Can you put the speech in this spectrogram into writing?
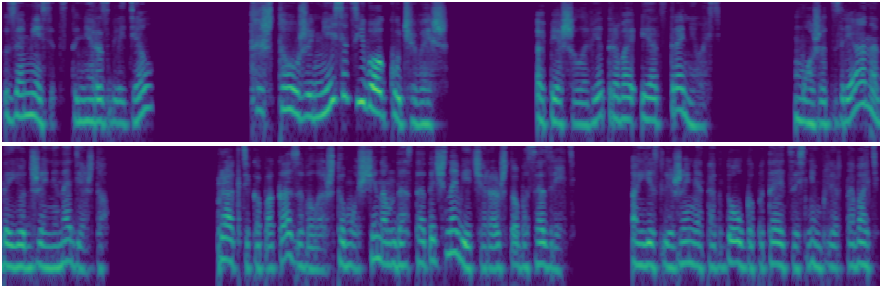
за месяц ты не разглядел? Ты что, уже месяц его окучиваешь? Опешила Ветрова и отстранилась. Может, зря она дает Жене надежду. Практика показывала, что мужчинам достаточно вечера, чтобы созреть. А если Женя так долго пытается с ним флиртовать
